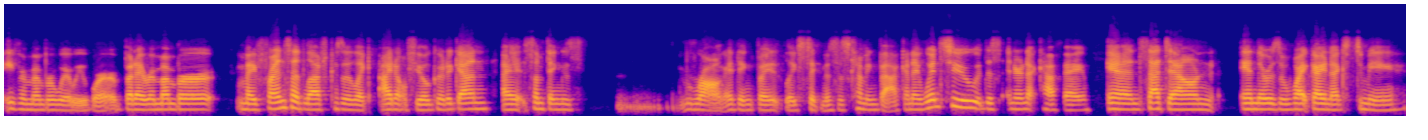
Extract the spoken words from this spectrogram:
even remember where we were, but I remember my friends had left because they're like, I don't feel good again. I something's wrong. I think my like sickness is coming back. And I went to this internet cafe and sat down and there was a white guy next to me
